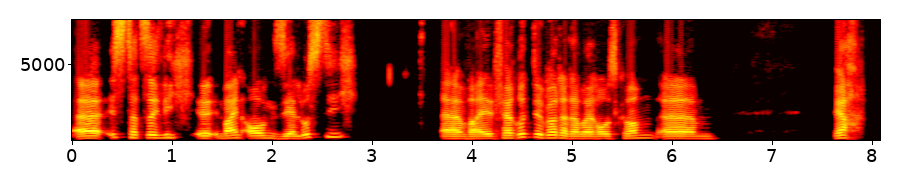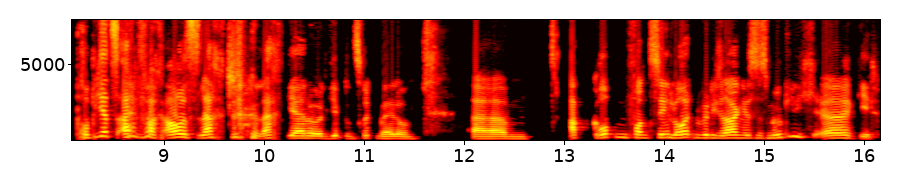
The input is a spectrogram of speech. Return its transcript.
Äh, ist tatsächlich äh, in meinen Augen sehr lustig, äh, weil verrückte Wörter dabei rauskommen. Ähm, ja, probiert's einfach aus, lacht, lacht gerne und gebt uns Rückmeldung. Ähm, ab Gruppen von zehn Leuten würde ich sagen, ist es möglich, äh, geht.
